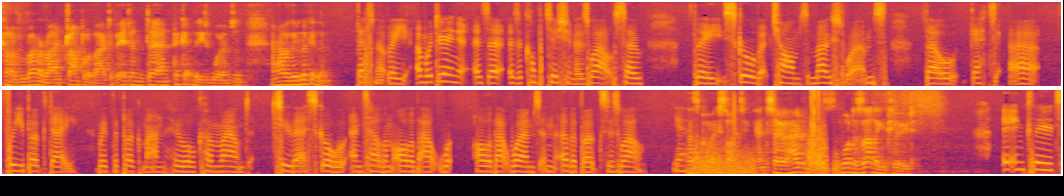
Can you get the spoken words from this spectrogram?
kind of run around, trample about a bit, and uh, and pick up these worms and, and have a good look at them. Definitely, and we're doing it as a as a competition as well. So the school that charms the most worms, they'll get a free bug day with the bugman who will come round to their school and tell them all about all about worms and other bugs as well. Yeah, that's quite exciting. And so, how does, what does that include? It includes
